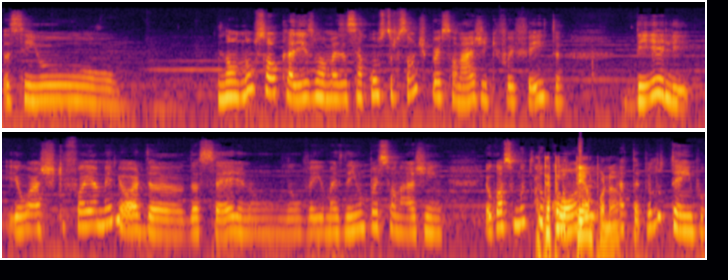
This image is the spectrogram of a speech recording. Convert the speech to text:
assim, o. Não, não só o carisma, mas assim, a construção de personagem que foi feita dele, eu acho que foi a melhor da, da série. Não, não veio mais nenhum personagem. Eu gosto muito do Até pelo Connor, tempo, né? Até pelo tempo.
